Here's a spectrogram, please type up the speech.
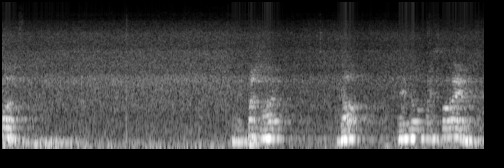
Bak. Bak var. Da. Ben de olmak kolay mı?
